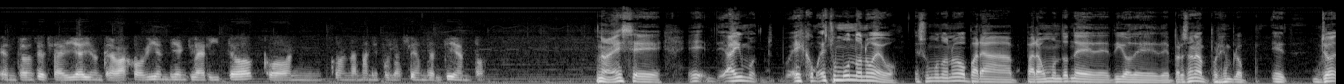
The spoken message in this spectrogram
entonces ahí hay un trabajo bien bien clarito con, con la manipulación del tiempo. No, es, eh, hay, es, como, es un mundo nuevo, es un mundo nuevo para, para un montón de, digo, de, personas. Por ejemplo, eh, yo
